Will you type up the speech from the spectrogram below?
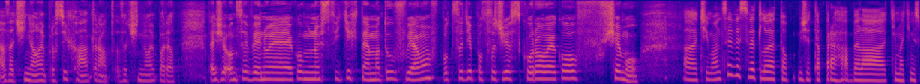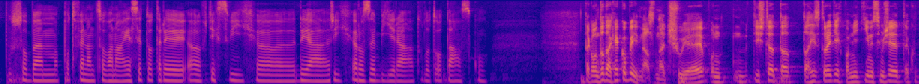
a začínaly prostě chátrat a začínaly padat. Takže on se věnuje jako množství těch tématů. Já mám v podstatě pocit, že skoro jako všemu. Čím on si vysvětluje to, že ta Praha byla tímhle tím způsobem podfinancovaná? Jestli to tedy eh, v těch svých eh, diářích rozebírá, tuto otázku? Tak on to tak jakoby naznačuje. On, když ta, ta, ta historie těch pamětí, myslím, že je jako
